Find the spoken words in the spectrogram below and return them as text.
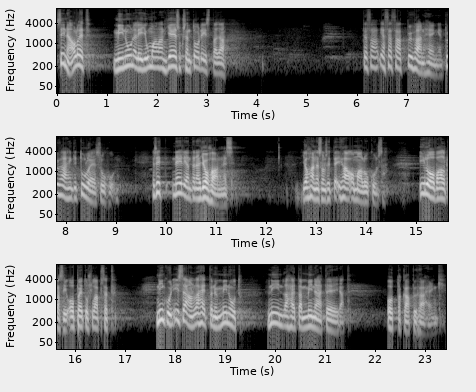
Sinä olet minun, eli Jumalan, Jeesuksen todistaja. Ja sä saat pyhän hengen. Pyhä henki tulee suhun. Ja sitten neljäntenä Johannes. Johannes on sitten ihan oma lukunsa. Ilo valtasi opetuslapset. Niin kuin isä on lähettänyt minut, niin lähetän minä teidät ottakaa pyhä henki.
